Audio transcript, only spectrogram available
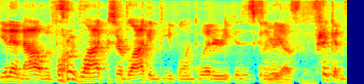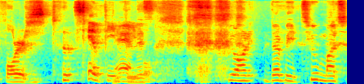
get in now before we block start blocking people on Twitter because it's going to be a freaking force stampede Man, people. This, you only, there'll be too much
